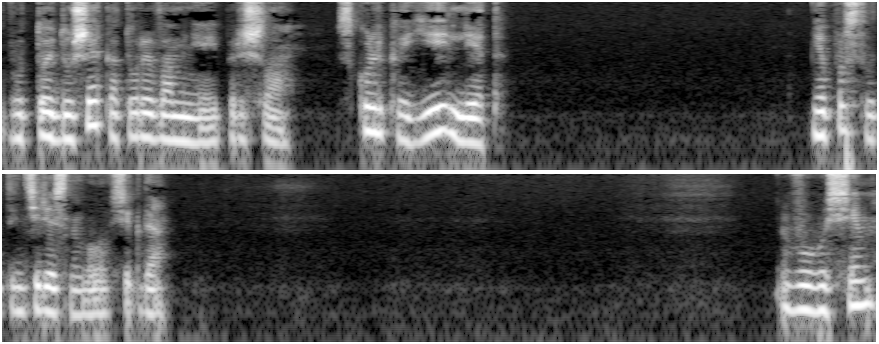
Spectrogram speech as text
Вот той душе, которая во мне и пришла. Сколько ей лет? Мне просто вот интересно было всегда. Восемь.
